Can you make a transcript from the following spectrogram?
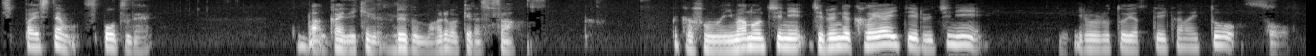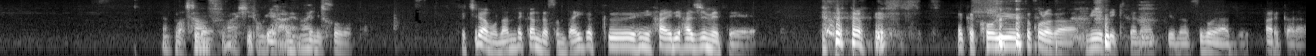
失敗してもスポーツで挽回できる部分もあるわけだしさ。だからその今のうちに自分が輝いているうちにいろいろとやっていかないと、そやっぱチャンスは広う。げられやないと。うちらもなんだかんだその大学に入り始めて、なんかこういうところが見えてきたなっていうのはすごいあるあるから。うん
